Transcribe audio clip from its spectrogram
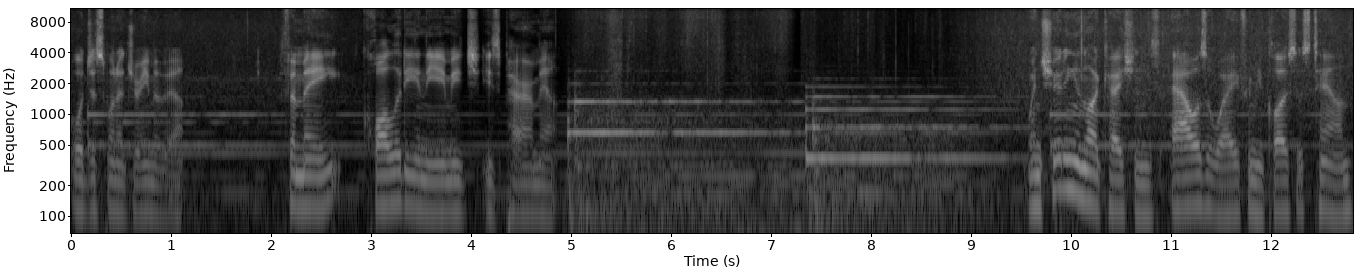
or just want to dream about. For me, quality in the image is paramount. When shooting in locations hours away from your closest town,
